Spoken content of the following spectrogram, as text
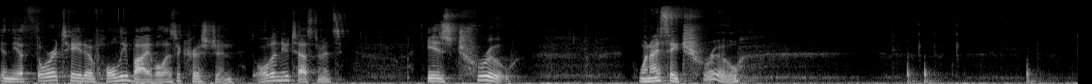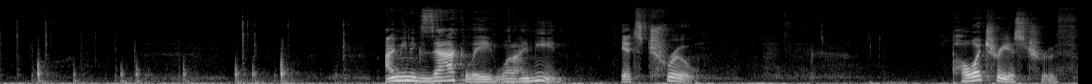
in the authoritative Holy Bible as a Christian, Old and New Testaments, is true. When I say true, I mean exactly what I mean. It's true. Poetry is truth.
